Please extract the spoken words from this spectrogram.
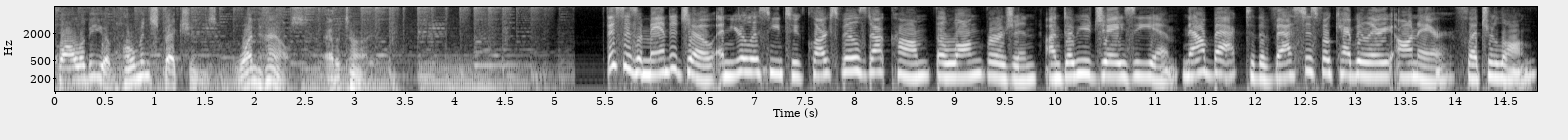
quality of home inspections one house at a time. This is Amanda Joe, and you're listening to Clarksvilles.com, the long version, on WJZM. Now back to the vastest vocabulary on air, Fletcher Long.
